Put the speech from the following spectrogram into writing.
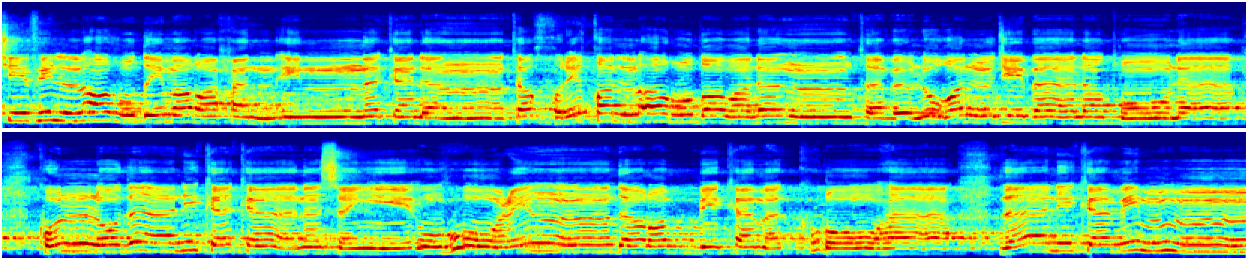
تمش في الأرض مرحا إنك لن تخرق الأرض ولن تبلغ الجبال طولا. كل ذلك كان سيئه عند ربك مكروها. ذلك مما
